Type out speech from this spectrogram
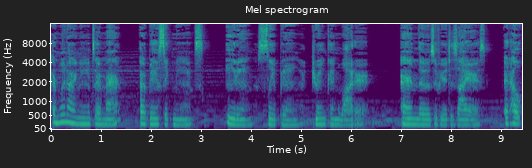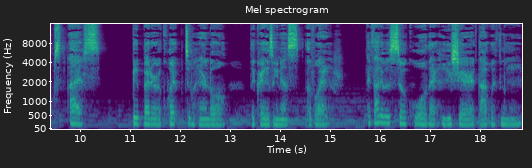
And when our needs are met, our basic needs, eating, sleeping, drinking water, and those of your desires, it helps us be better equipped to handle the craziness of life. I thought it was so cool that he shared that with me,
